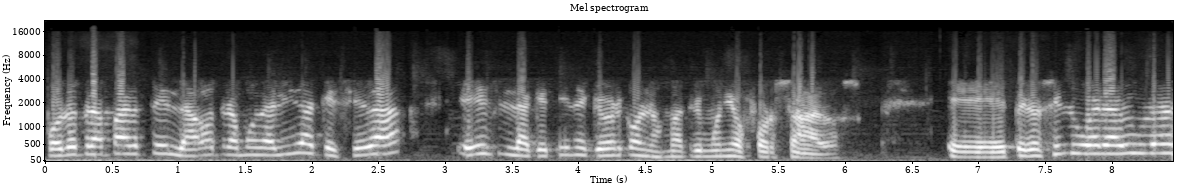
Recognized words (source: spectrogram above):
por otra parte la otra modalidad que se da es la que tiene que ver con los matrimonios forzados. Eh, pero sin lugar a dudas,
